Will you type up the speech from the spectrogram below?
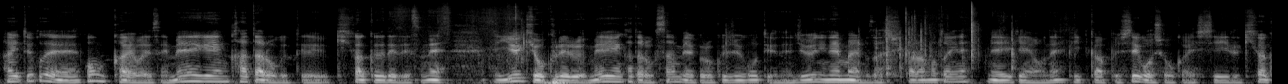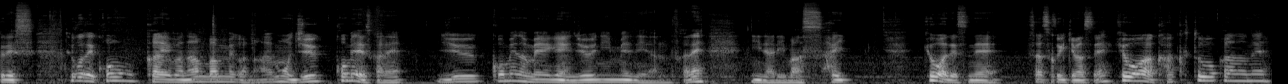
はい、ということで、ね、今回はですね、名言カタログという企画でですね、勇気をくれる名言カタログ365というね、12年前の雑誌から元にね、名言をね、ピックアップしてご紹介している企画です。ということで、今回は何番目かな？もう10個目ですかね。10個目の名言、10人目になるんですかね。になります。はい。今日はですね、早速いきますね。今日は格闘家のね、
